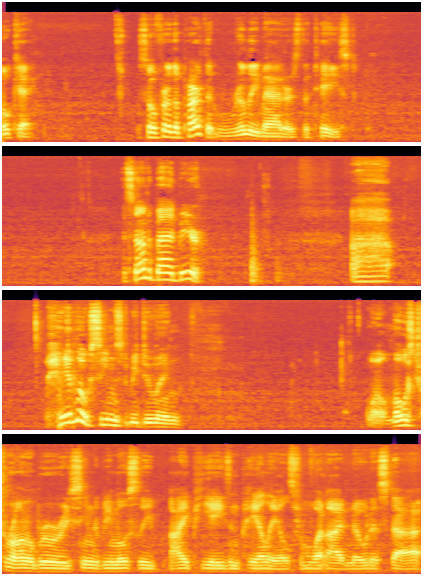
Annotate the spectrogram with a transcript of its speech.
Okay. So for the part that really matters, the taste, it's not a bad beer. Uh, Halo seems to be doing, well, most Toronto breweries seem to be mostly IPAs and pale ales from what I've noticed. Uh,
